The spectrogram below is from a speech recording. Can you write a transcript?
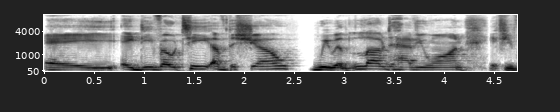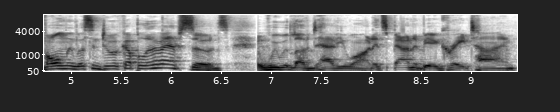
a, a devotee of the show, we would love to have you on. If you've only listened to a couple of episodes, we would love to have you on. It's bound to be a great time.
